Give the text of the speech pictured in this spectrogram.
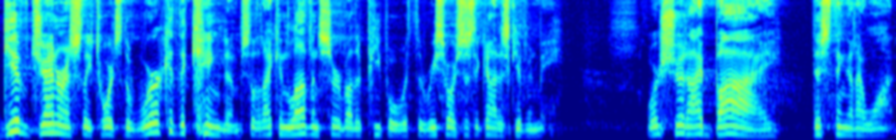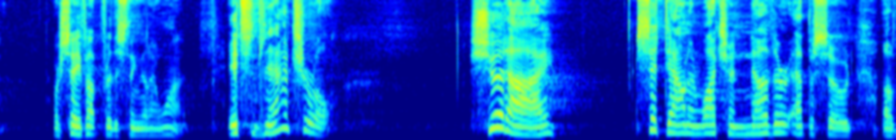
give generously towards the work of the kingdom so that I can love and serve other people with the resources that God has given me? Or should I buy this thing that I want or save up for this thing that I want? It's natural. Should I sit down and watch another episode of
